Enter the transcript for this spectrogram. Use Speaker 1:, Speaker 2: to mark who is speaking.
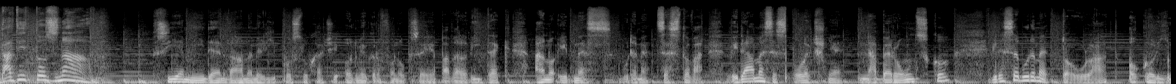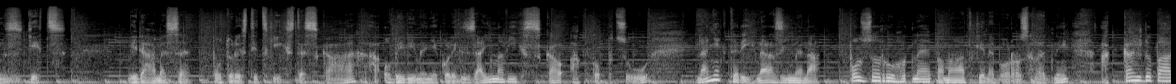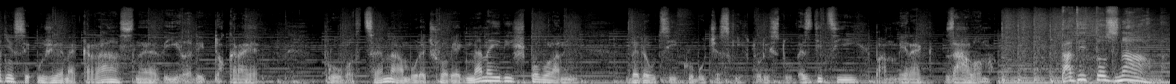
Speaker 1: Tady to znám.
Speaker 2: Příjemný den vám, milí posluchači, od mikrofonu přeje Pavel Vítek. Ano, i dnes budeme cestovat. Vydáme se společně na Berounsko, kde se budeme toulat okolím Zdic. Vydáme se po turistických stezkách a objevíme několik zajímavých skal a kopců. Na některých narazíme na pozoruhodné památky nebo rozhledny a každopádně si užijeme krásné výhledy do kraje. Průvodcem nám bude člověk na nejvýš povolaný, vedoucí klubu českých turistů ve Zdicích, pan Mirek Zálom.
Speaker 1: Tady to znám.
